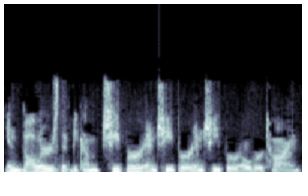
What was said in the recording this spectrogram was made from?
in dollars that become cheaper and cheaper and cheaper over time.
